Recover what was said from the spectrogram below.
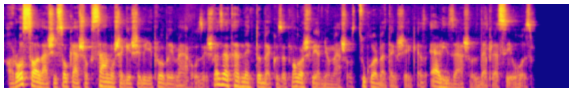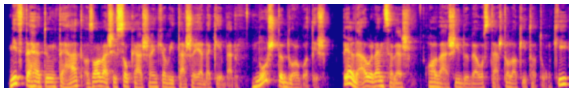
A rossz alvási szokások számos egészségügyi problémához is vezethetnek, többek között magas vérnyomáshoz, cukorbetegséghez, elhízáshoz, depresszióhoz. Mit tehetünk tehát az alvási szokásaink javítása érdekében? Nos, több dolgot is. Például rendszeres alvási időbeosztást alakíthatunk ki,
